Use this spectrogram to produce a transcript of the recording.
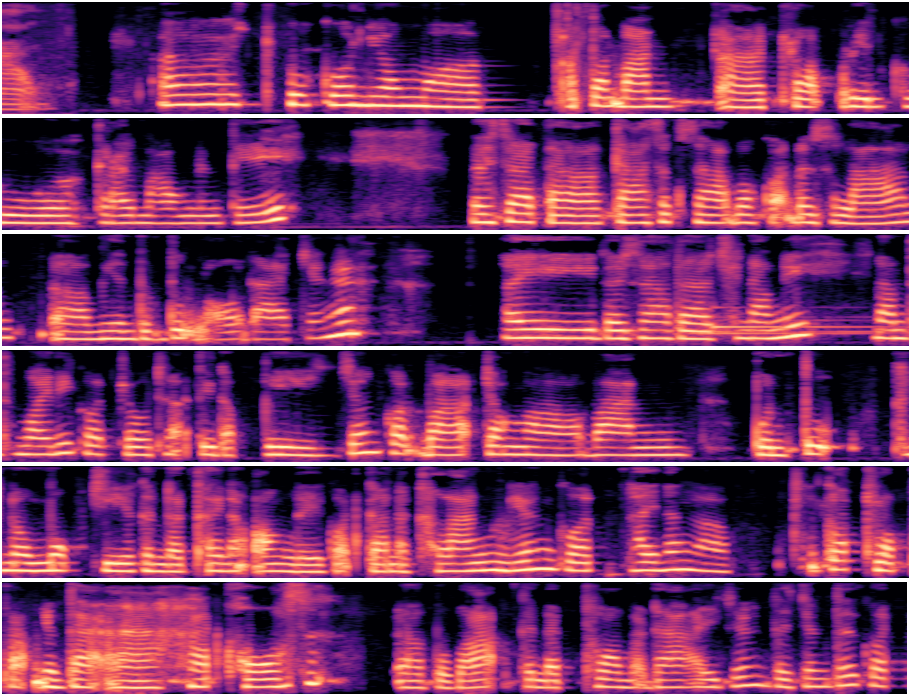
ម៉ោងអឺចំពោះកូនខ្ញុំ អត់ទាន់បានធ្លាប់រៀនគួរក្រៅម៉ោងនឹងទេដោយសារតែការសិក្សារបស់គាត់នៅសាលាមានពិន្ទុល្អដែរអញ្ចឹងណាហើយដោយសារតែឆ្នាំនេះឆ្នាំថ្មីនេះគាត់ចូលថ្នាក់ទី12អញ្ចឹងគាត់បានចង់បានពិន្ទុក្នុងមុខជាកណ្ដាលថៃនិងអង់គ្លេសគាត់កាន់តែខ្លាំងអញ្ចឹងគាត់ថៃហ្នឹងគាត់ធ្លាប់ប្រាប់ខ្ញុំថាអា hard course ពិបាកកណិតធម្មតាអីចឹងតែចឹងទៅគាត់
